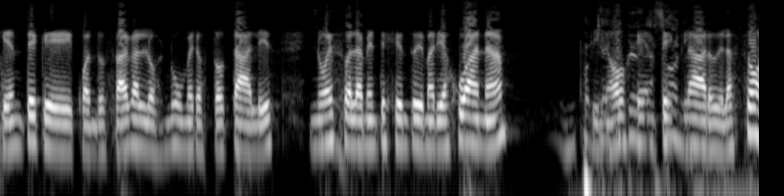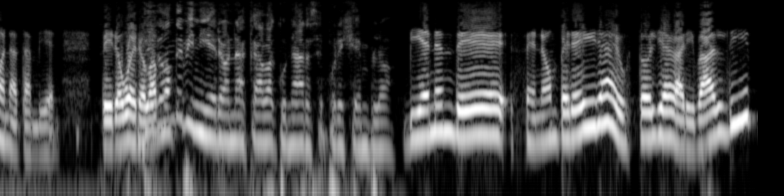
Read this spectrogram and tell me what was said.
gente que cuando salgan los números totales, no es solamente gente de María Juana, sino gente, claro, de la zona también. Pero bueno, ¿De vamos. dónde vinieron acá a vacunarse, por ejemplo? Vienen de Zenón Pereira, Eustolia Garibaldi,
